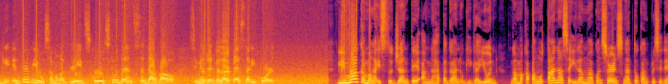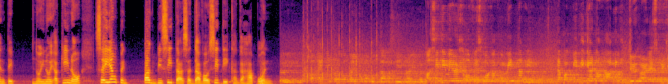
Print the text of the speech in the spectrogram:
gi-interview sa mga grade school students sa Davao. Si Mildred Galarpes sa report. Lima ka mga estudyante ang nahatagan og higayon nga makapangutana sa ilang mga concerns ngadto kang Presidente Noynoy Aquino sa iyang pagbisita sa Davao City kagahapon. Ang City Mayor's Office po nag-commit na rin na pagbibigyan ang aming RSPG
